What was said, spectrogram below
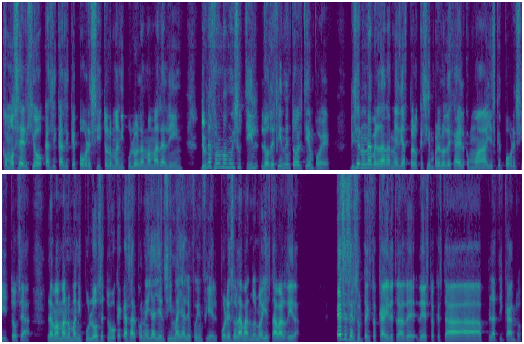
como Sergio casi casi que pobrecito lo manipuló la mamá de Aline, de una forma muy sutil, lo defienden todo el tiempo, ¿eh? dicen una verdad a medias, pero que siempre lo deja él como, ay, es que pobrecito, o sea, la mamá lo manipuló, se tuvo que casar con ella y encima ella le fue infiel, por eso la abandonó y estaba ardida. Ese es el subtexto que hay detrás de, esto que está platicando.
